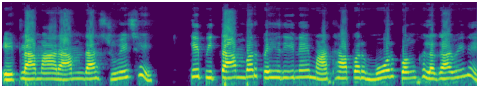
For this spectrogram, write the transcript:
એટલામાં રામદાસ જુએ છે કે પિતાંબર પહેરીને માથા પર મોર પંખ લગાવીને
